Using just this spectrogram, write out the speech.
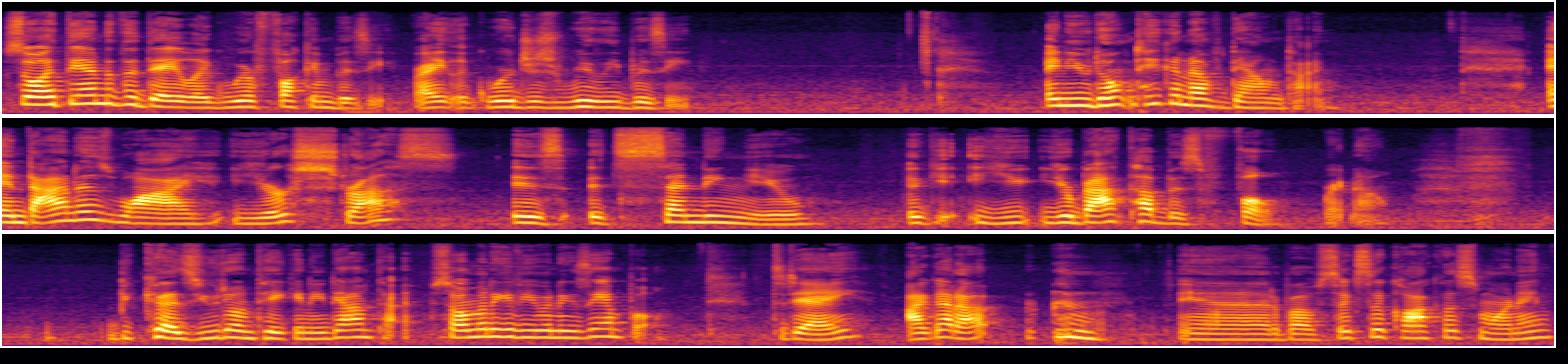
So at the end of the day, like we're fucking busy, right? Like we're just really busy. And you don't take enough downtime. And that is why your stress is it's sending you, you your bathtub is full right now because you don't take any downtime. So I'm going to give you an example. Today, I got up at about six o'clock this morning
